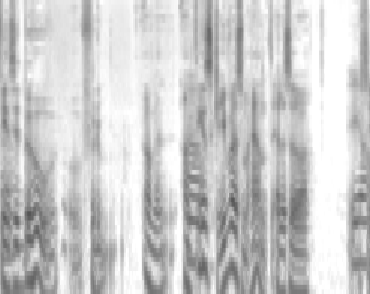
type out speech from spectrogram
finns ett behov. För, ja, men, antingen Ja. skriv vad som har hänt eller så, Ja. så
